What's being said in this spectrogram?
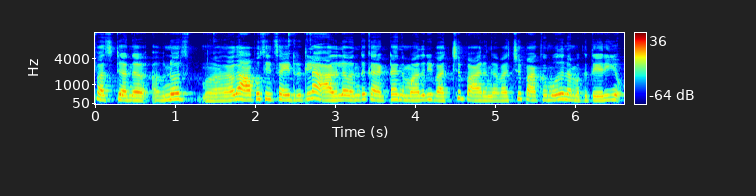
ஃபஸ்ட்டு அந்த இன்னொரு அதாவது ஆப்போசிட் சைடு இருக்குல்ல அதில் வந்து கரெக்டாக இந்த மாதிரி வச்சு பாருங்கள் வச்சு பார்க்கும்போது நமக்கு தெரியும்.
